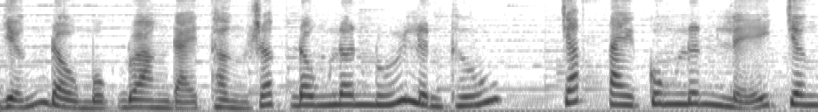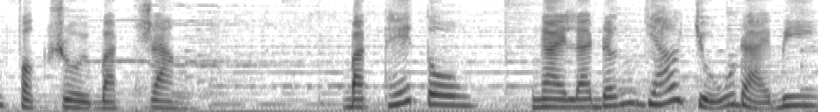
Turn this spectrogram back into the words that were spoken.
dẫn đầu một đoàn đại thần rất đông lên núi linh thú, chắp tay cung linh lễ chân phật rồi bạch rằng, bạch thế tôn, ngài là đấng giáo chủ đại bi,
